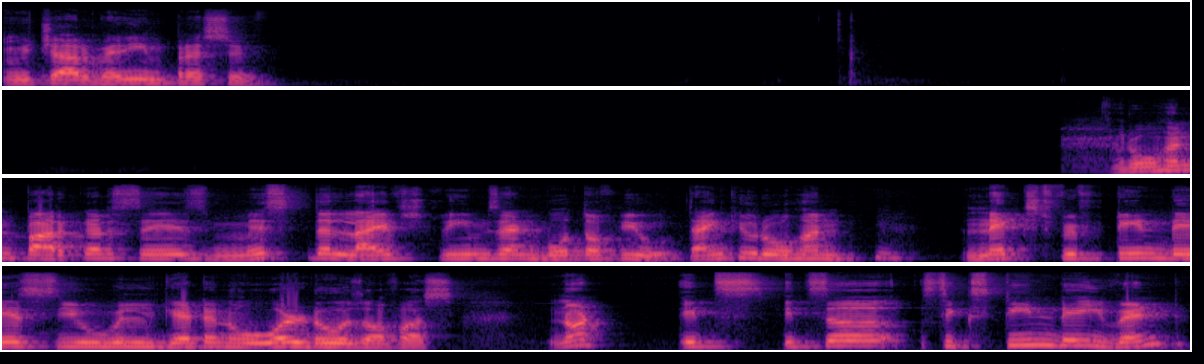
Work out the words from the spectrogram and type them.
which are very impressive. Rohan Parker says, missed the live streams and both of you. Thank you, Rohan. Hmm. Next 15 days, you will get an overdose of us. Not it's it's a 16 day event.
